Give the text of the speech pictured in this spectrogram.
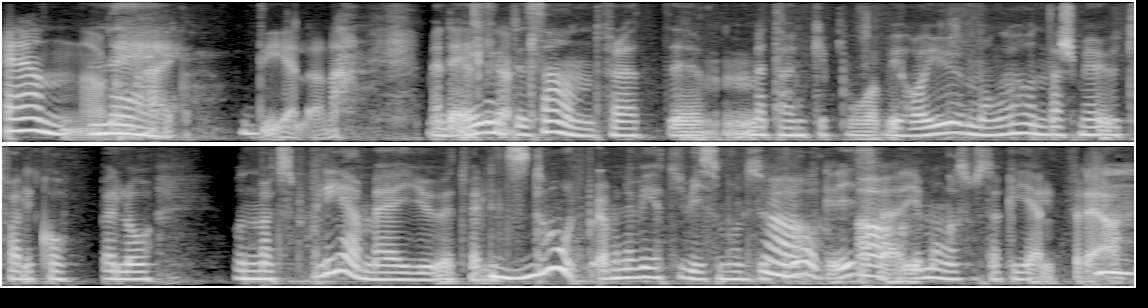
en av Nej. de här delarna. Men det är intressant för att eh, med tanke på, vi har ju många hundar som gör utfall i koppel och hundmötesproblem är ju ett väldigt stort problem. Det vet ju vi som hundpsykologer Ja, i ja. Sverige, många som söker hjälp för det.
